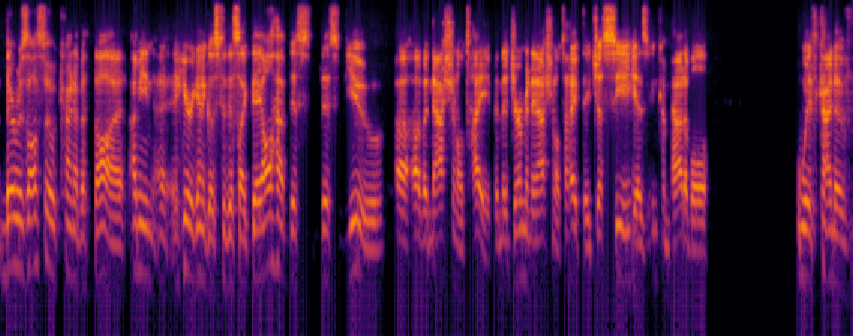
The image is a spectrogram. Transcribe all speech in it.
there was also kind of a thought i mean uh, here again it goes to this like they all have this this view uh, of a national type and the german national type they just see as incompatible with kind of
